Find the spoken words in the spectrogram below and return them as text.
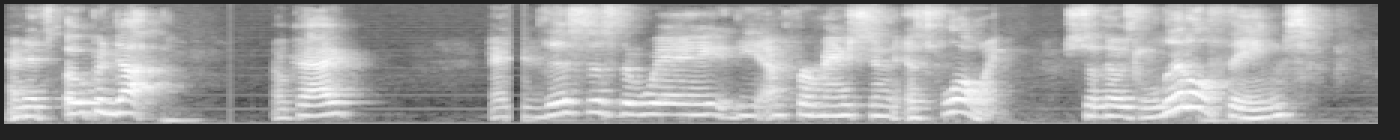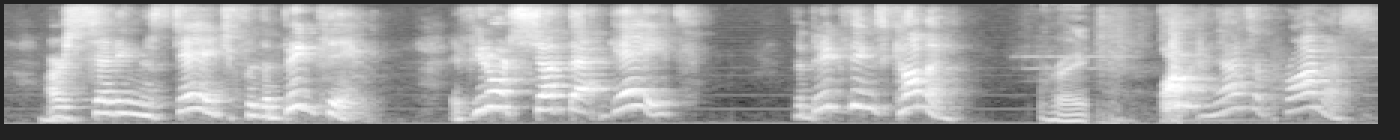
and it's opened up okay and this is the way the information is flowing so those little things are setting the stage for the big thing if you don't shut that gate the big thing's coming Right. and that's a promise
